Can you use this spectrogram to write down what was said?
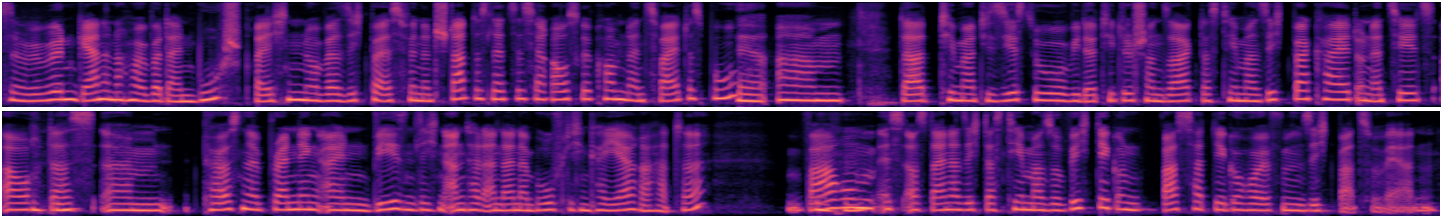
So, wir würden gerne nochmal über dein Buch sprechen. Nur wer sichtbar ist, findet statt, ist letztes Jahr rausgekommen, dein zweites Buch. Ja. Ähm, da thematisierst du, wie der Titel schon sagt, das Thema Sichtbarkeit und erzählst auch, mhm. dass ähm, Personal Branding einen wesentlichen Anteil an deiner beruflichen Karriere hatte. Warum mhm. ist aus deiner Sicht das Thema so wichtig und was hat dir geholfen, sichtbar zu werden?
